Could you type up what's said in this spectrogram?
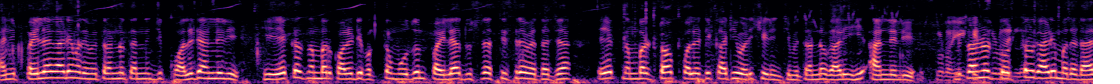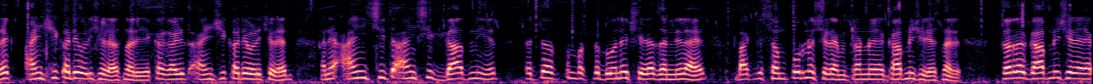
आणि पहिल्या गाडीमध्ये मित्रांनो त्यांनी जी क्वालिटी आणलेली ही एकच नंबर क्वालिटी फक्त मोजून पहिल्या दुसऱ्या तिसऱ्या वेताच्या एक नंबर टॉप क्वालिटी काठीवाडी शेडींची मित्रांनो गाडी ही आणलेली आहे. मित्रांनो टोटल गाडीमध्ये डायरेक्ट ऐंशी काठेवाडी शेड्या असणार आहे. एका गाडीत ऐंशी काठेवाडी शेड्या आहेत. आणि ऐंशीच्या ऐंशी गाबणी आहेत. त्याच्यात फक्त दोन एक शेड्या झालेल्या आहेत. बाकी संपूर्ण शेड्या मित्रांनो या गाबणी शेड्या असणार आहेत. तर गाबणी शेड्या या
